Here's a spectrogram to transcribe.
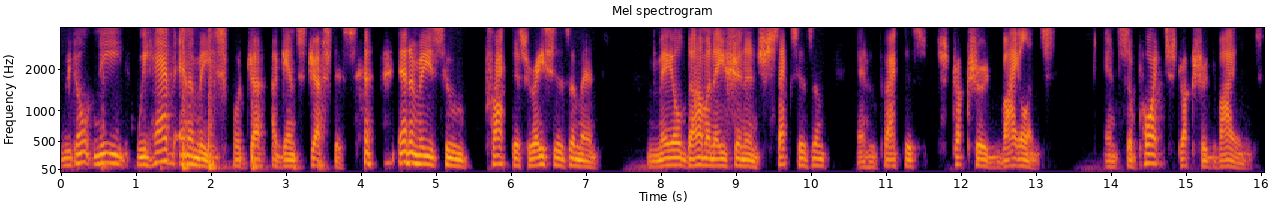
We don't need, we have enemies for ju- against justice, enemies who practice racism and male domination and sexism, and who practice structured violence and support structured violence.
